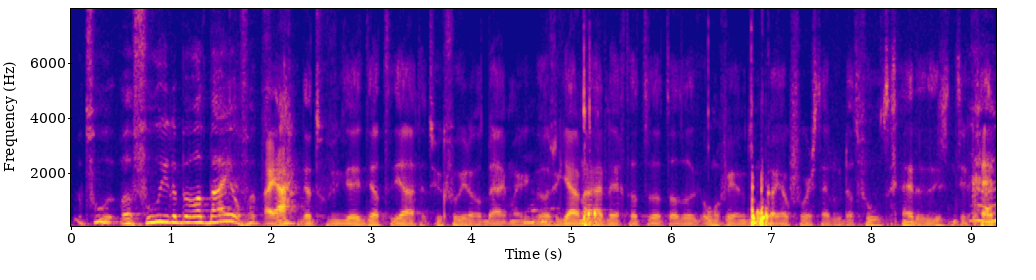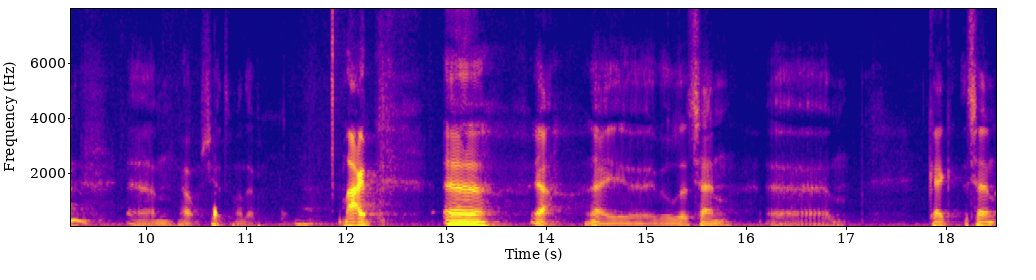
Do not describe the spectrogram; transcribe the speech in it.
Wat voel, wat voel je er wat bij? Of wat? Nou ja, dat, hoef ik- dat, ja, natuurlijk voel je er wat bij. Maar als ik jou nou uitleg dat, dat, dat, ik ongeveer doe, kan je ook voorstellen hoe dat voelt. dat is natuurlijk Ja, geen... ehm, oh, shit, wat even. Maar, eh, ja, nee, eh, ik bedoel, het zijn... ehm, kijk, het zijn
